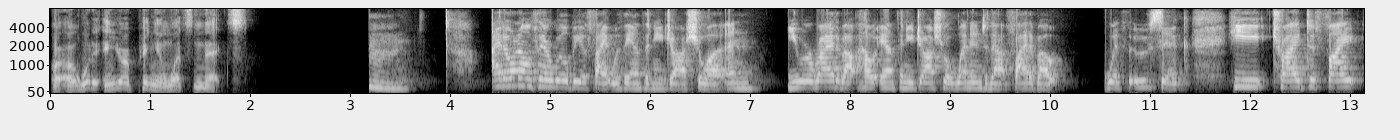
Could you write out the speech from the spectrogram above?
Or, or what, in your opinion, what's next? Hmm. I don't know if there will be a fight with Anthony Joshua. And you were right about how Anthony Joshua went into that fight about with Usyk, he tried to fight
